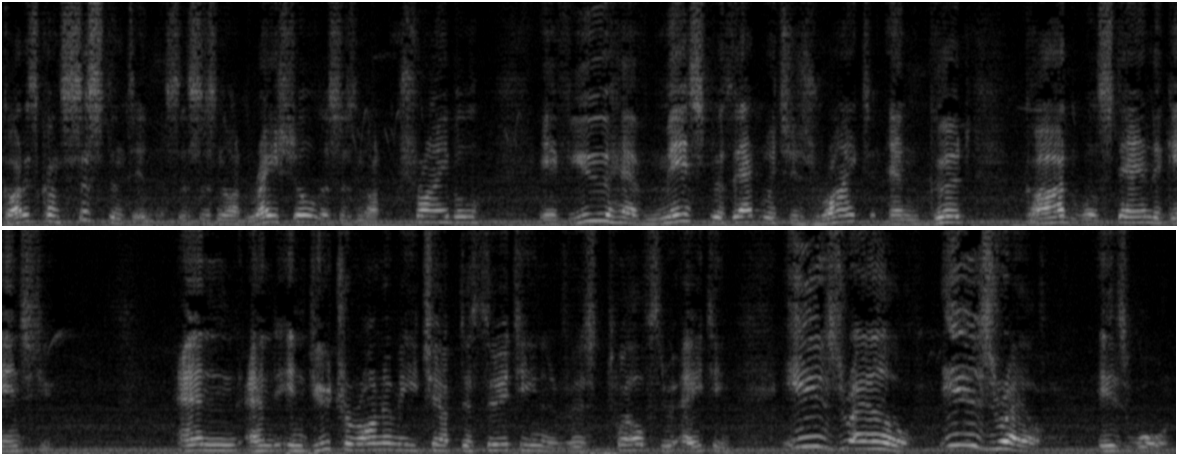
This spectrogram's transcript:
God is consistent in this. This is not racial, this is not tribal. If you have messed with that which is right and good, God will stand against you. And, and in Deuteronomy chapter 13 and verse 12 through 18, Israel, Israel is warned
